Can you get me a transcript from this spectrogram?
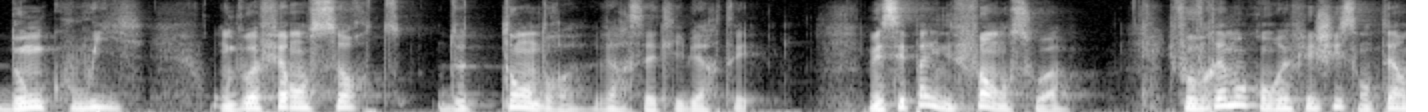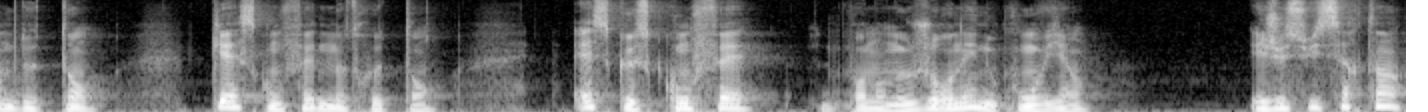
Donc oui, on doit faire en sorte de tendre vers cette liberté. Mais c'est pas une fin en soi. Il faut vraiment qu'on réfléchisse en termes de temps. Qu'est-ce qu'on fait de notre temps? Est-ce que ce qu'on fait pendant nos journées nous convient et je suis certain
